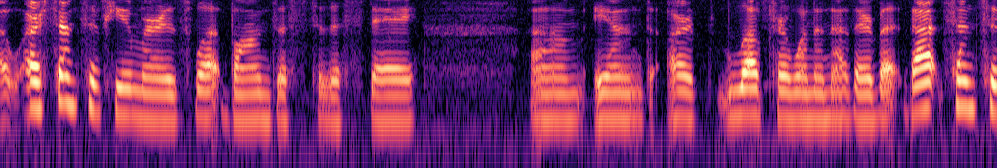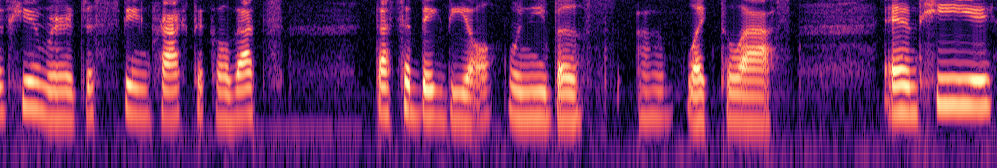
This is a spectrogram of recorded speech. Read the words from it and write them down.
uh, our sense of humor is what bonds us to this day. Um, and our love for one another. But that sense of humor, just being practical, that's that's a big deal when you both um, like to laugh. And he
